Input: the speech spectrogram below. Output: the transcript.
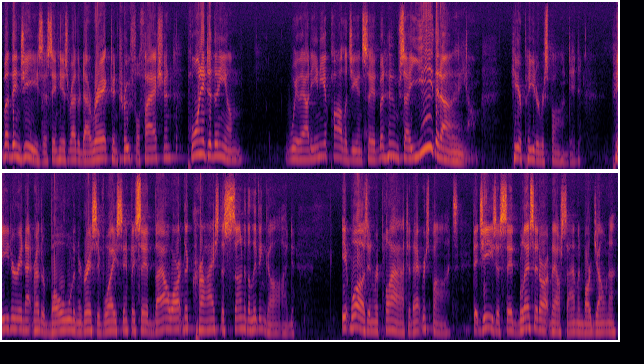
But then Jesus, in his rather direct and truthful fashion, pointed to them without any apology and said, But whom say ye that I am? Here Peter responded. Peter, in that rather bold and aggressive way, simply said, Thou art the Christ, the Son of the living God. It was in reply to that response that Jesus said, Blessed art thou, Simon Barjona,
